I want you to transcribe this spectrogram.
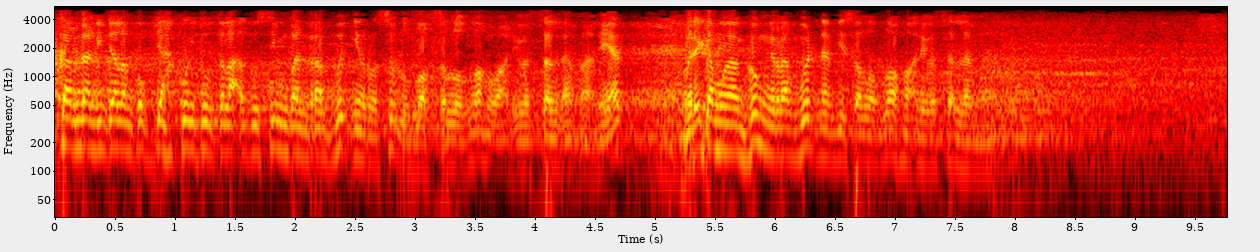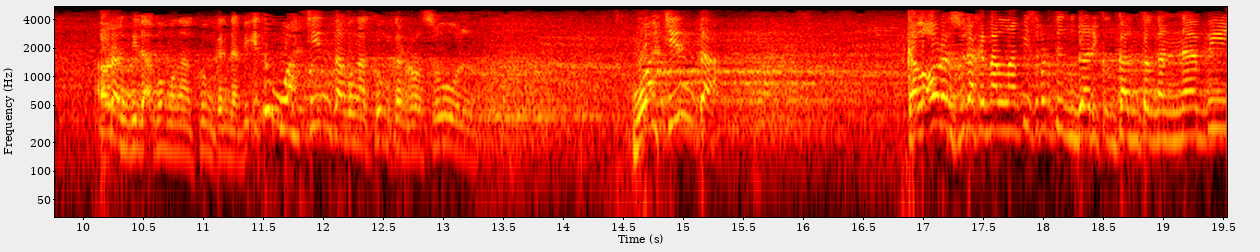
Karena di dalam kopiahku itu telah aku simpan rambutnya Rasulullah Sallallahu Alaihi Wasallam. Lihat, mereka mengagung rambut Nabi Sallallahu Alaihi Wasallam. Orang tidak mau mengagumkan Nabi. Itu buah cinta mengagumkan Rasul. Buah cinta. Kalau orang sudah kenal Nabi seperti itu dari kegantengan Nabi,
